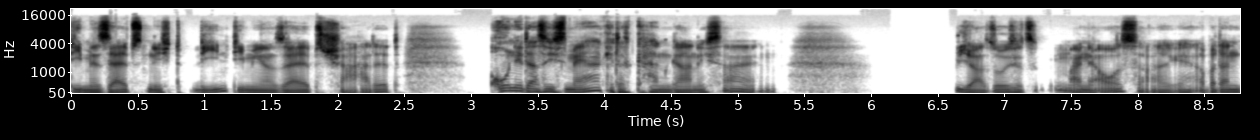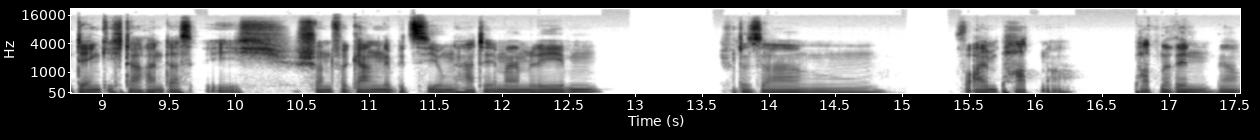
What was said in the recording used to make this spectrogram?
die mir selbst nicht dient, die mir selbst schadet, ohne dass ich es merke, das kann gar nicht sein. Ja, so ist jetzt meine Aussage. Aber dann denke ich daran, dass ich schon vergangene Beziehungen hatte in meinem Leben. Ich würde sagen, vor allem Partner. Partnerinnen, ja.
